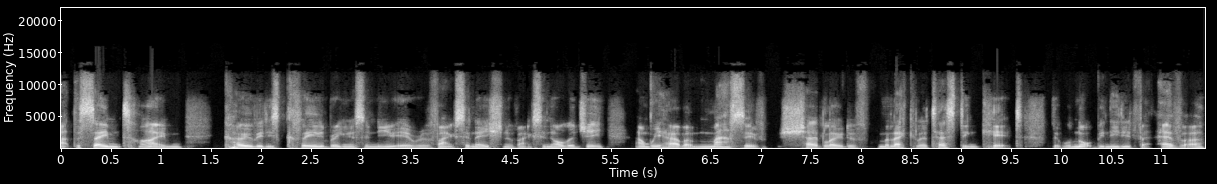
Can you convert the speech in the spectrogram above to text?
At the same time, COVID is clearly bringing us a new era of vaccination, of vaccinology, and we have a massive shedload of molecular testing kit that will not be needed forever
